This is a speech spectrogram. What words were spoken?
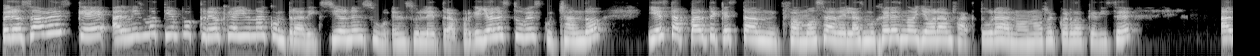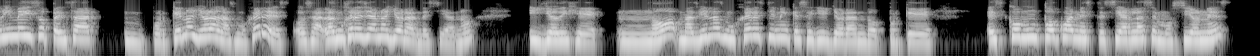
Pero sabes que al mismo tiempo creo que hay una contradicción en su, en su letra, porque yo la estuve escuchando y esta parte que es tan famosa de las mujeres no lloran, facturan, no, no recuerdo qué dice, a mí me hizo pensar, mm, ¿por qué no lloran las mujeres? O sea, las mujeres ya no lloran, decía, ¿no? Y yo dije, mm, no, más bien las mujeres tienen que seguir llorando, porque es como un poco anestesiar las emociones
